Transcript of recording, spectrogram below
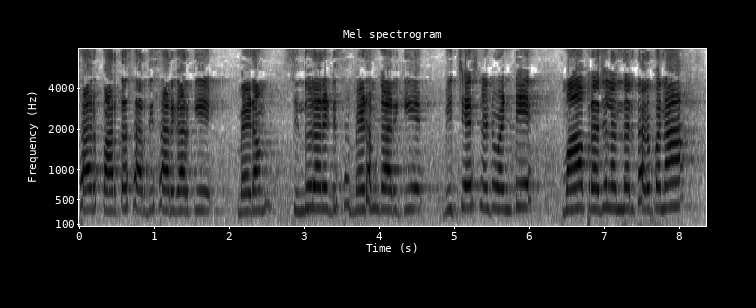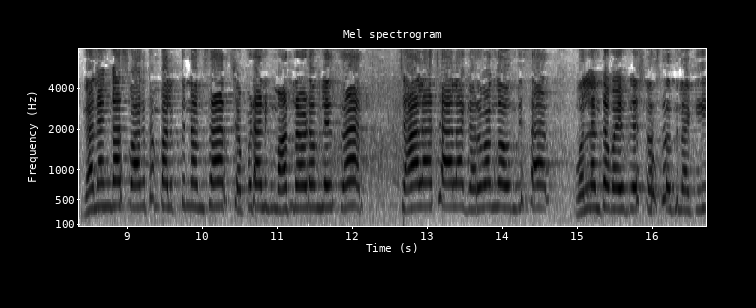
సార్ పార్థసారథి సార్ గారికి మేడం సింధూరారెడ్డి మేడం గారికి విచ్చేసినటువంటి మా ప్రజలందరి తరపున ఘనంగా స్వాగతం పలుకుతున్నాం సార్. చెప్పడానికి మాట్లాడడం లేదు సార్. చాలా చాలా గర్వంగా ఉంది సార్. ఒళ్ళంతా వైబ్రేషన్ వస్తుంది నాకు.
